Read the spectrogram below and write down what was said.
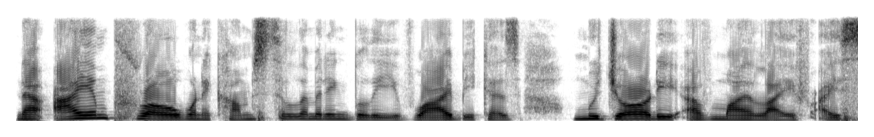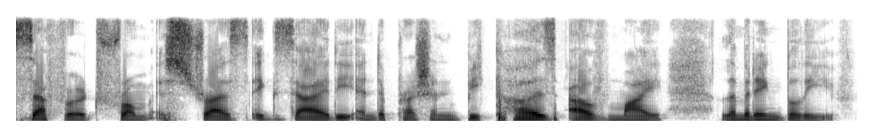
Now, I am pro when it comes to limiting belief. Why? Because majority of my life I suffered from stress, anxiety, and depression because of my limiting belief.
